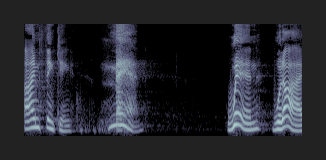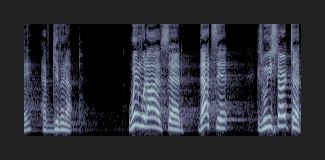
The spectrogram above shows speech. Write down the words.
I'm thinking, man, when would I have given up? When would I have said, That's it? Because when you start to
